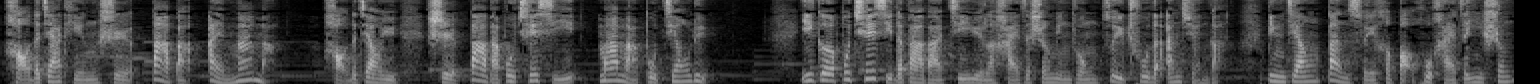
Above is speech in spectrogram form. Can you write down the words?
好的家庭是爸爸爱妈妈，好的教育是爸爸不缺席，妈妈不焦虑。一个不缺席的爸爸，给予了孩子生命中最初的安全感。并将伴随和保护孩子一生。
